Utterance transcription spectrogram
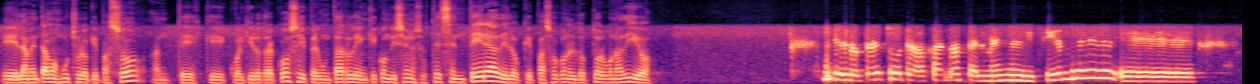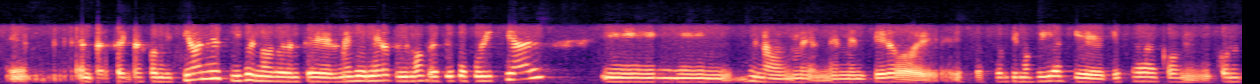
Eh, lamentamos mucho lo que pasó, antes que cualquier otra cosa, y preguntarle en qué condiciones usted se entera de lo que pasó con el doctor Bonadío. el doctor estuvo trabajando hasta el mes de diciembre en perfectas condiciones y bueno, durante el mes de enero tuvimos receso judicial y bueno, me, me, entero estos últimos días que, que estaba con, con,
